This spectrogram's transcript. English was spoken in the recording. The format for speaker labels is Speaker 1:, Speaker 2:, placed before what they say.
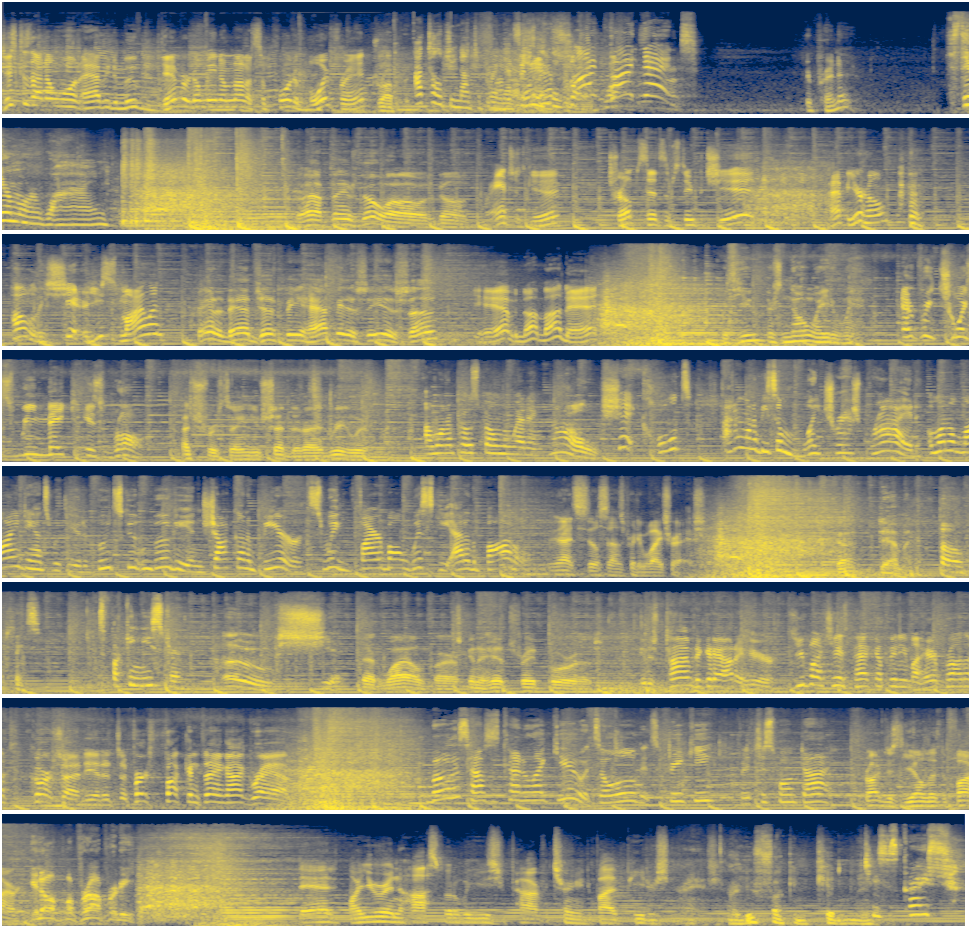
Speaker 1: Just because I don't want Abby to move to Denver don't mean I'm not a supportive boyfriend.
Speaker 2: Drop it.
Speaker 3: I told you not to bring up anything.
Speaker 4: I'm pregnant!
Speaker 1: You're pregnant?
Speaker 3: Is there more wine?
Speaker 2: So how'd things go while I was gone?
Speaker 1: Ranch is good. Trump said some stupid shit. Happy you're home. Holy shit, are you smiling?
Speaker 2: Can't a dad just be happy to see his son?
Speaker 1: Yeah, but not my dad.
Speaker 5: With you, there's no way to win. Every choice we make is wrong.
Speaker 2: That's the first thing you've said that I agree with.
Speaker 4: I want to postpone the wedding.
Speaker 1: No.
Speaker 4: Shit, Colt. I don't want to be some white trash bride. I want to line dance with you to boot scoot and boogie and shotgun a beer, swig fireball whiskey out of the bottle.
Speaker 1: That still sounds pretty white trash.
Speaker 2: God damn it.
Speaker 4: Oh, please. It's fucking Easter.
Speaker 1: Oh, shit.
Speaker 2: That wildfire's gonna head straight for us. It is time to get out of here.
Speaker 1: Did you by chance pack up any of my hair products?
Speaker 2: Of course I did. It's the first fucking thing I grabbed.
Speaker 6: Bo, this house is kind of like you. It's old, it's creaky, but it just won't die.
Speaker 1: Probably just yelled at the fire. Get off my property. Dad, while you were in the hospital, we used your power of attorney to buy the Peterson Ranch.
Speaker 2: Are you fucking kidding me?
Speaker 6: Jesus Christ.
